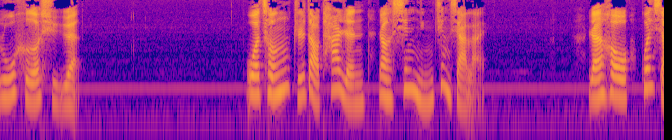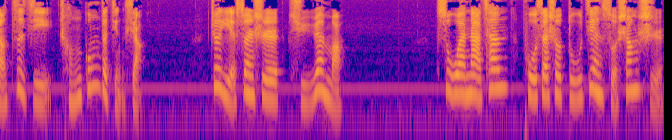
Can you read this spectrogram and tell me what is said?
如何许愿。我曾指导他人让心宁静下来，然后观想自己成功的景象，这也算是许愿吗？素万那参菩萨受毒箭所伤时，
